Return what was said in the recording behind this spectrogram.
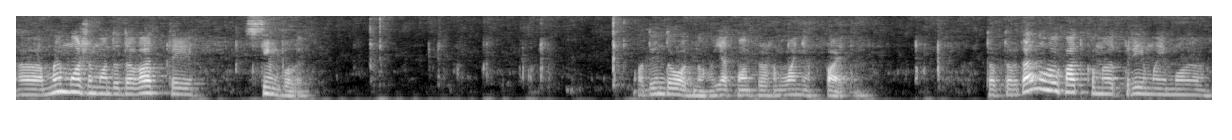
е, ми можемо додавати символи один до одного, як мова програмування в Python. Тобто в даному випадку ми отримаємо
